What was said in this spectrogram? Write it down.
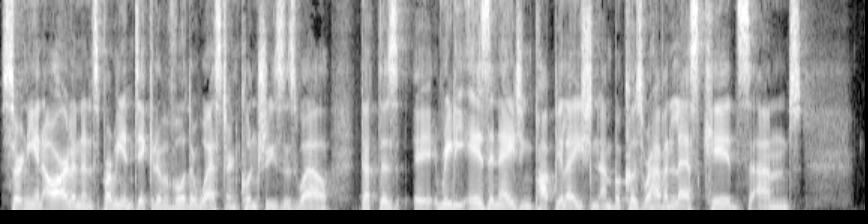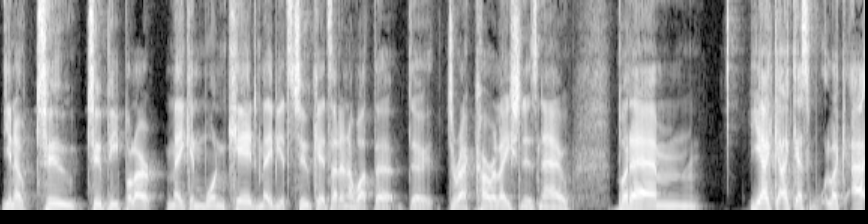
certainly in Ireland, and it's probably indicative of other Western countries as well, that there's it really is an aging population, and because we're having less kids and you know two two people are making one kid, maybe it's two kids. I don't know what the the direct correlation is now, but um. Yeah, I- guess like uh,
